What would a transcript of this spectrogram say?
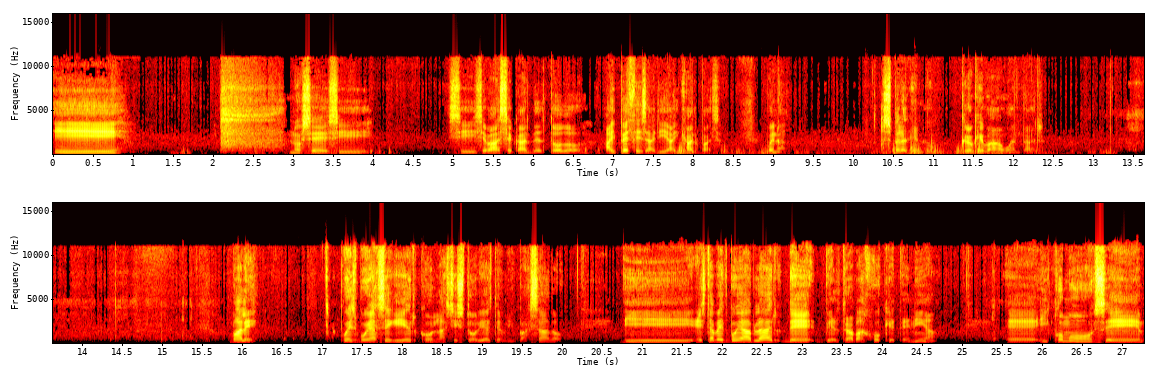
y no sé si, si se va a secar del todo. Hay peces allí, hay carpas. Bueno, espero que no. Creo que va a aguantar. Vale, pues voy a seguir con las historias de mi pasado. Y esta vez voy a hablar de, del trabajo que tenía eh, y cómo se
